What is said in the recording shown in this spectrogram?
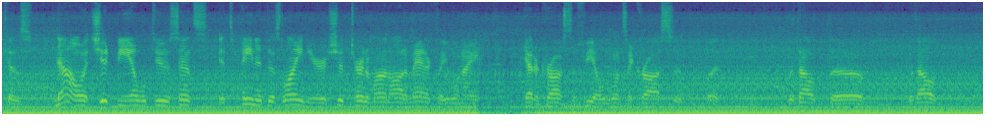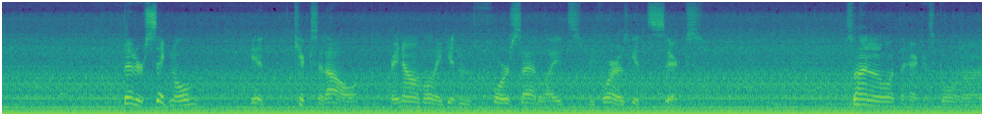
because now it should be able to, since it's painted this line here, it should turn them on automatically when I head across the field once I cross it. But without the without better signal, it kicks it out. Right now I'm only getting four satellites. Before I was getting six. So I don't know what the heck is going on.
